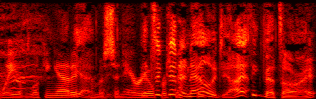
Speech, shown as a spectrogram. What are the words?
way of looking at it yeah, from a scenario. It's a good analogy. I think that's all right.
